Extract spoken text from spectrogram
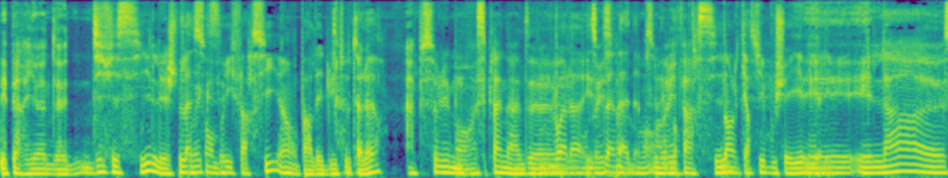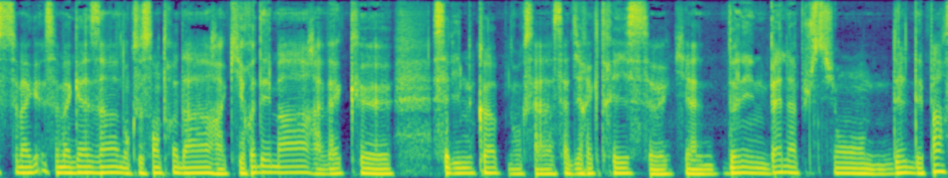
des périodes difficiles. Et je La farcie, hein, on parlait de lui tout à l'heure. Absolument, Esplanade. euh, Voilà, Esplanade, absolument. Farcy. Dans le quartier Boucher. Et, et là, euh, ce, maga- ce magasin, donc ce centre d'art qui redémarre avec euh, Céline Kopp, donc sa, sa directrice, euh, qui a donné une belle impulsion dès le départ.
